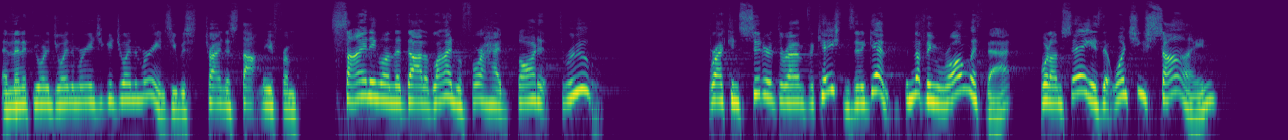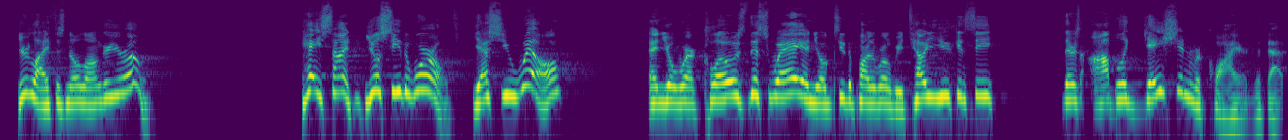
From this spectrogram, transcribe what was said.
And then if you want to join the Marines, you can join the Marines. He was trying to stop me from signing on the dotted line before I had thought it through, before I considered the ramifications. And again, there's nothing wrong with that. What I'm saying is that once you sign, your life is no longer your own. Hey, sign. You'll see the world. Yes, you will. And you'll wear clothes this way and you'll see the part of the world we tell you you can see. There's obligation required with that.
